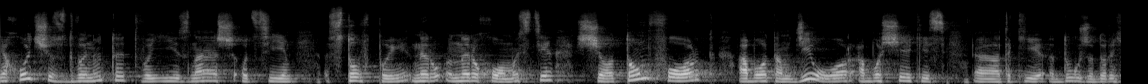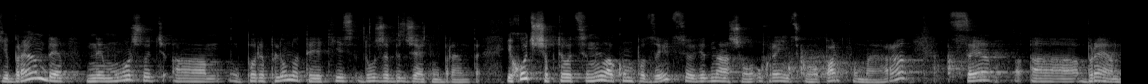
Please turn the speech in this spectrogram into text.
я хочу здвинути твої, знаєш, оці стовпи неру- нерухомості, що Tom Ford або там Dior, або ще якісь е, такі дуже дорогі бренди не можуть е, переплюнути якісь дуже бюджетні бренди. І хочу, щоб ти оцінила композицію від нашого українського парфумера. Це е, бренд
